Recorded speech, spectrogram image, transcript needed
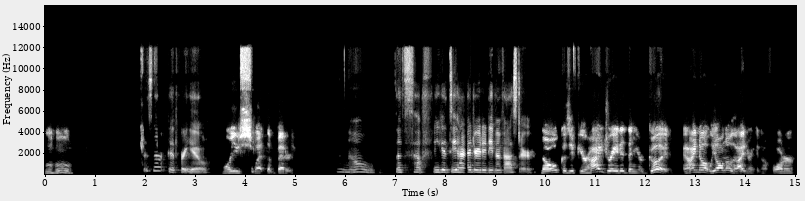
hmm it's not good for you. more you sweat, the better. No, that's how f- you get dehydrated even faster. No, because if you're hydrated, then you're good. And I know, we all know that I drink enough water.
